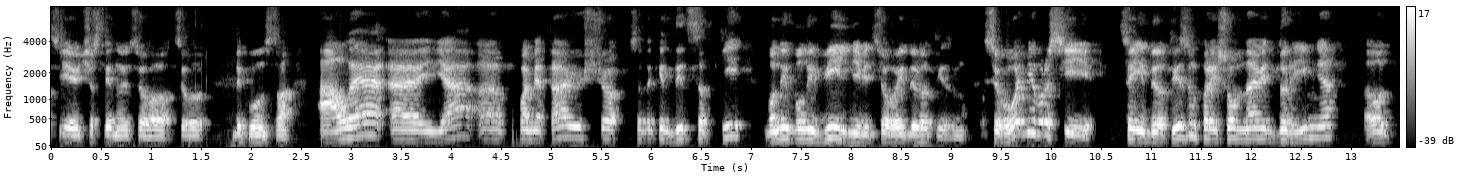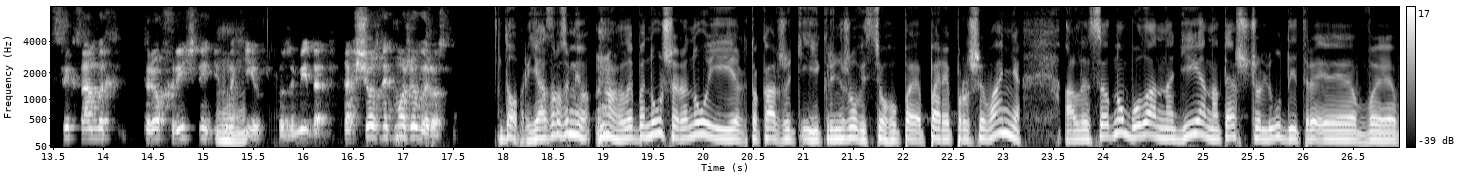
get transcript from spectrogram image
цією частиною цього, цього дикунства. Але е, я е, пам'ятаю, що все-таки дитсадки вони були вільні від цього ідіотизму. Сьогодні в Росії цей ідіотизм перейшов навіть до рівня е, от цих самих трьохрічних дітлахів. Розумієте? Так що з них може вирости? Добре, я зрозумів глибину, ширину і, як то кажуть, і крінжовість цього перепрошивання, але все одно була надія на те, що люди е, в,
